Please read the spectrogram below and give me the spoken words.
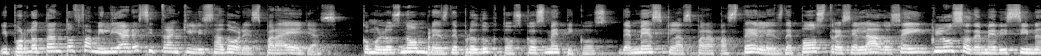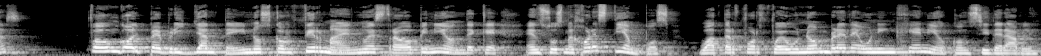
y por lo tanto familiares y tranquilizadores para ellas, como los nombres de productos cosméticos, de mezclas para pasteles, de postres, helados e incluso de medicinas? Fue un golpe brillante y nos confirma en nuestra opinión de que, en sus mejores tiempos, Waterford fue un hombre de un ingenio considerable,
